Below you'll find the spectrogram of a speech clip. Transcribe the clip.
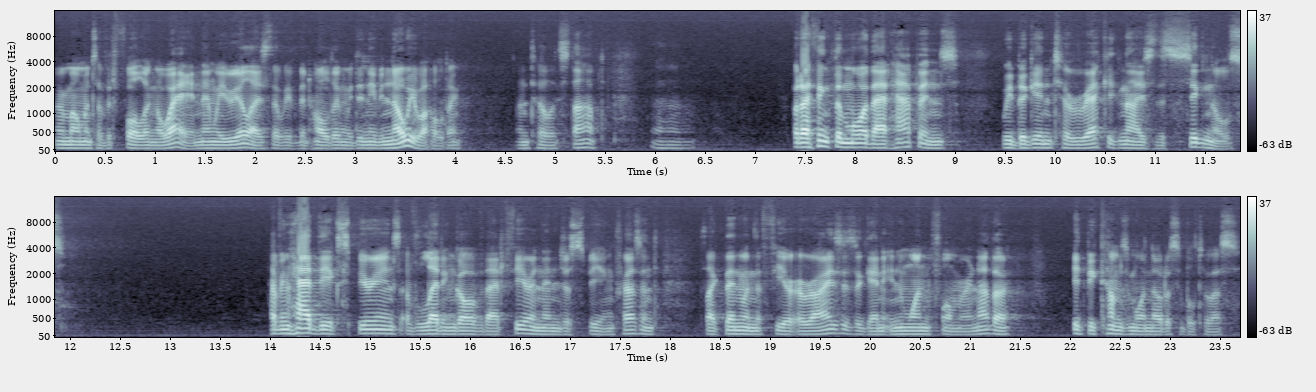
or moments of it falling away, and then we realize that we've been holding, we didn't even know we were holding until it stopped. Uh, but I think the more that happens, we begin to recognize the signals. Having had the experience of letting go of that fear and then just being present, it's like then when the fear arises again in one form or another, it becomes more noticeable to us.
